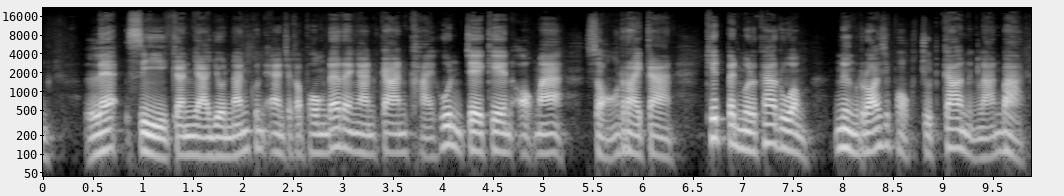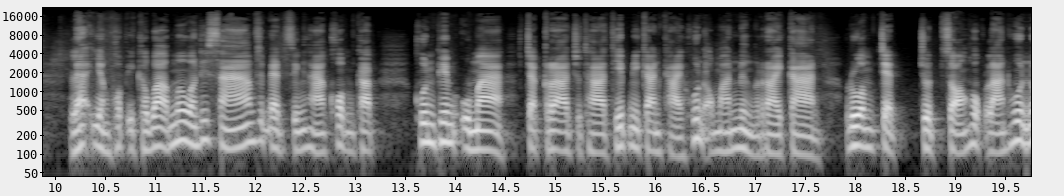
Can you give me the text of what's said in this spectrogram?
1 และ 4 กันยายนนั้น คุณแอนจักรพงษ์ได้รายงานการขายหุ้น JKN ออกมา 2 รายการ คิดเป็นมูลค่ารวม 116.91 ล้านบาท และยังพบอีกครับว่าเมื่อวันที่ 31 สิงหาคมครับ คุณพิมพ์อุมาจักราจุธาทิพย์มีการขายหุ้นออกมา 1 รายการ รวม 7.26 ล้านหุ้น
